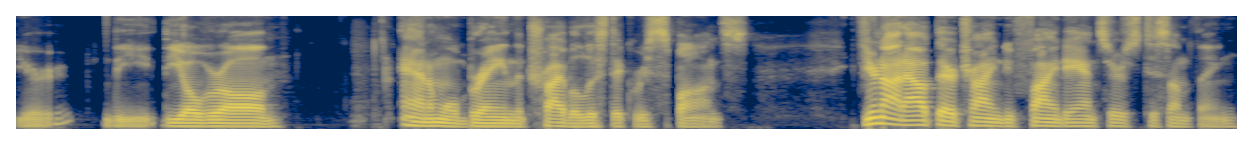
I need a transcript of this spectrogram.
You're the the overall animal brain, the tribalistic response. If you're not out there trying to find answers to something,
